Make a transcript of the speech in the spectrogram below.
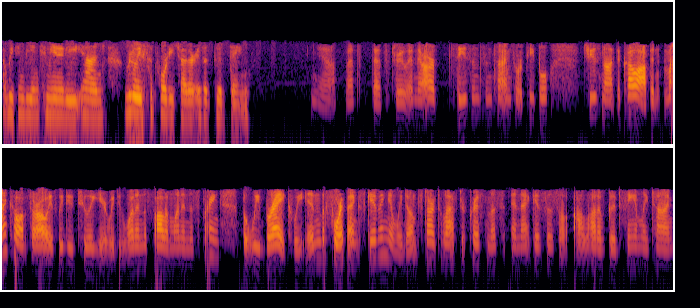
that we can be in community and really support each other is a good thing. Yeah, that's that's true. And there are seasons and times where people choose not to co-op. And my co-ops are always we do two a year. We do one in the fall and one in the spring, but we break. We end before Thanksgiving and we don't start till after Christmas, and that gives us a, a lot of good family time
